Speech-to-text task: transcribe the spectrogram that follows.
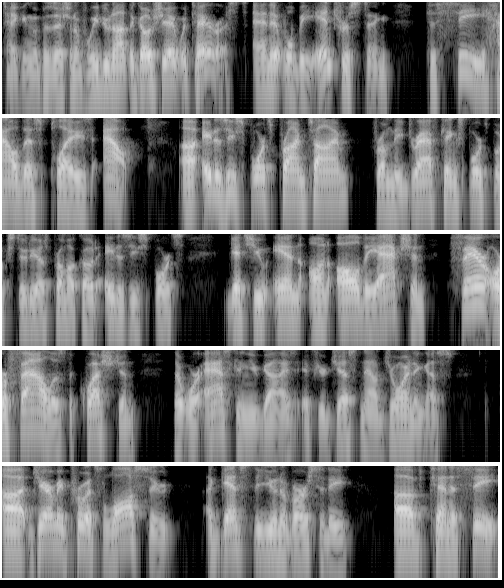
taking the position of we do not negotiate with terrorists, and it will be interesting to see how this plays out. Uh, A to Z Sports Prime Time from the DraftKings Sportsbook Studios. Promo code A to Z Sports gets you in on all the action. Fair or foul is the question that we're asking you guys if you're just now joining us. Uh, Jeremy Pruitt's lawsuit against the university of Tennessee?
